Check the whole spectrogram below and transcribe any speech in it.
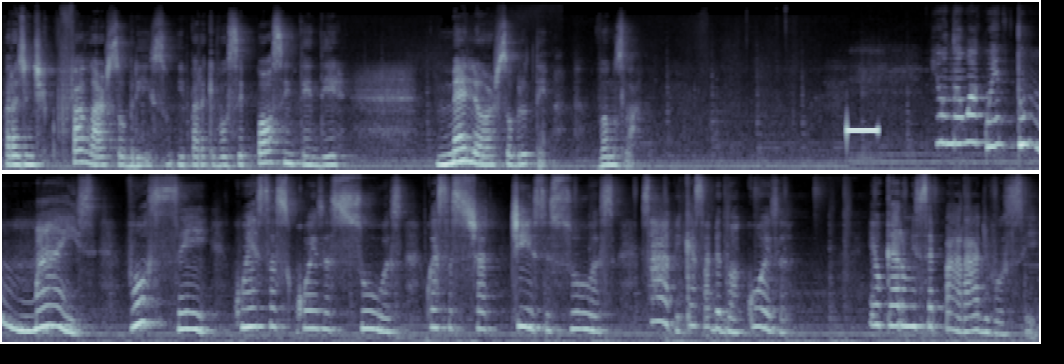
para a gente falar sobre isso e para que você possa entender melhor sobre o tema. Vamos lá. Coisas suas, com essas chatices suas. Sabe, quer saber de uma coisa? Eu quero me separar de você.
